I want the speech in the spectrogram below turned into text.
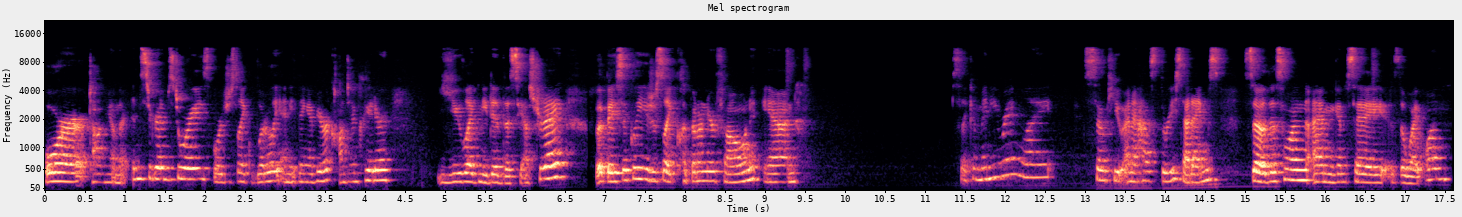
or talking on their Instagram stories or just like literally anything. If you're a content creator, you like needed this yesterday. But basically you just like clip it on your phone and it's like a mini ring light. It's so cute and it has three settings. So this one I'm gonna say is the white one.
